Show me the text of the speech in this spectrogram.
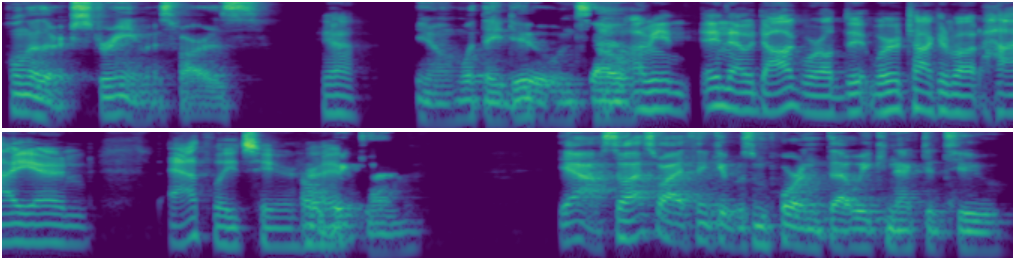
whole nother extreme as far as, yeah, you know what they do. And so, I mean, in the dog world, we're talking about high end athletes here, oh, right? Yeah, so that's why I think it was important that we connected to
